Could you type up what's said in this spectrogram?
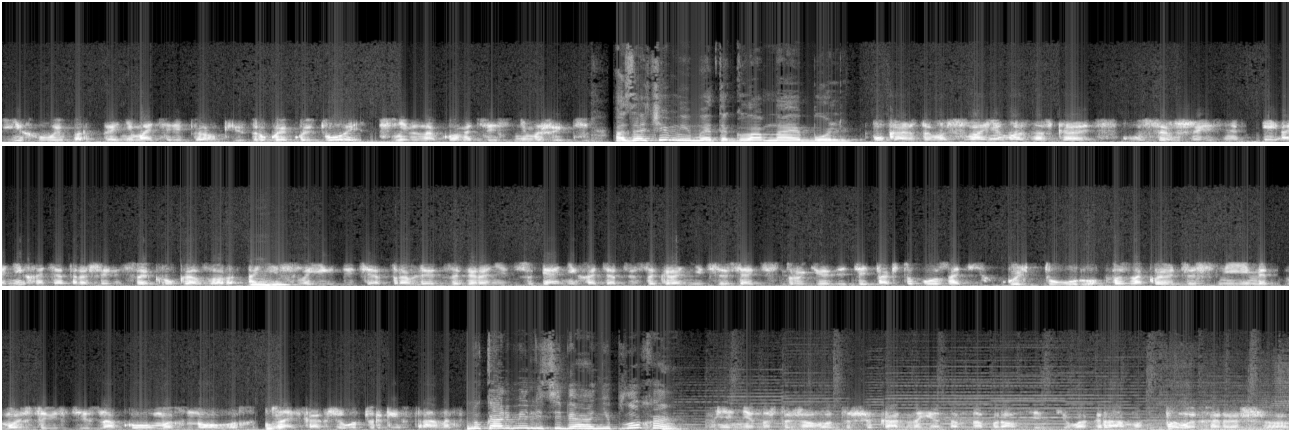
их выбор принимать ребенка из другой культуры, с ним знакомиться и с ним жить. А зачем им эта головная боль? У каждого свои, можно сказать, вкусы в жизни. И они хотят расширить свой кругозор. Они mm-hmm. своих детей отправляют за границу, и они хотят из-за границы взять других детей так, чтобы узнать их культуру, познакомиться с ними, может завести знакомых, но новых. Узнать, как живут в других странах. Ну, кормили тебя неплохо? Мне не на что жаловаться. Шикарно. Я там набрал 7 килограммов. Было хорошо.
